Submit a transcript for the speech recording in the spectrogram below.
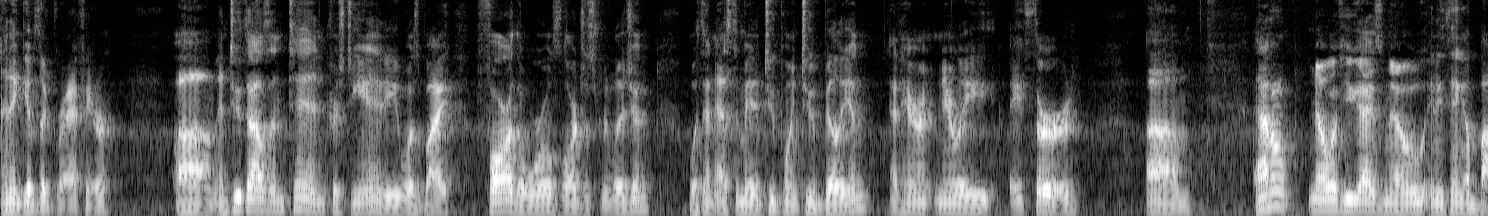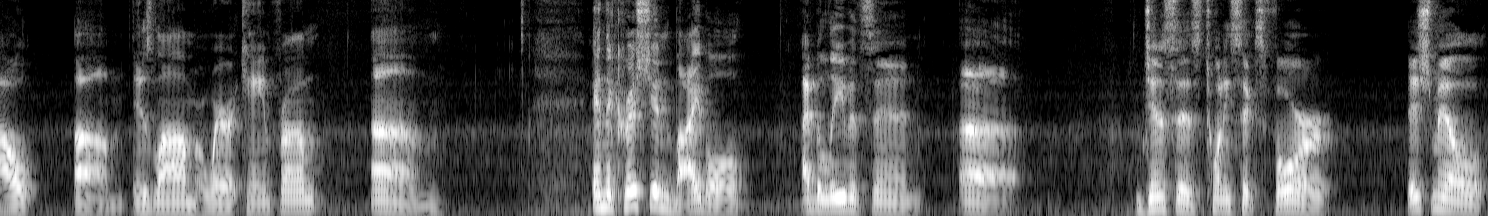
And it gives a graph here. Um, in 2010, Christianity was by far the world's largest religion, with an estimated 2.2 billion adherent, nearly a third um, and I don't know if you guys know anything about um, Islam or where it came from. Um, in the Christian Bible, I believe it's in uh, Genesis 26 4. Ishmael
